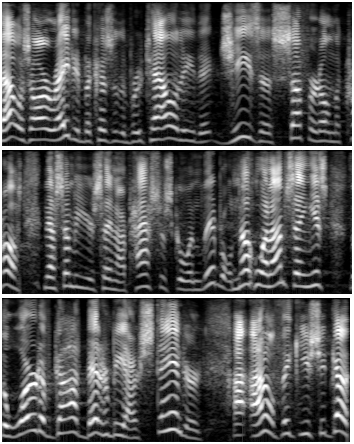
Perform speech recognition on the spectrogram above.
That was R rated because of the brutality that Jesus suffered on the cross. Now, some of you are saying our pastor's going liberal. No, what I'm saying is the Word of God better be our standard. I, I don't think you should go.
